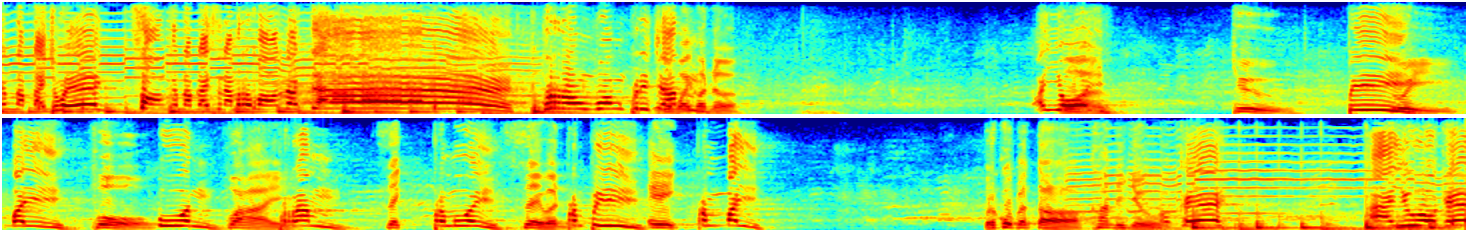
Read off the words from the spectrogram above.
កណ្ដាប់ដៃឆ្វេងសងកណ្ដាប់ដៃស្ដាំរបស់ណាស់ដែរត្រង់វងព្រិច័ន្ទ White corner អាយយ1 2 2 3 4 4 5 5 6 7 7 8 8ប្រកួតបន្ត continue អូខេ Are you okay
